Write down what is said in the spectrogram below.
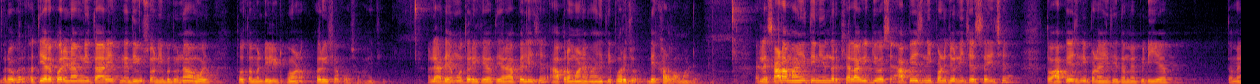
બરાબર? અત્યારે પરિણામની તારીખ ને દિવસોની બધું ના હોય, તો તમે ડિલીટ પણ કરી શકો છો અહીંથી. એટલે આ ડેમો તરીકે અત્યારે આપેલી છે. આ પ્રમાણે માહિતી ભરજો દેખાડવા માટે. એટલે શાળા માહિતીની અંદર ખ્યાલ આવી ગયો હશે. આ પેજની પણ જો નીચે સહી છે, તો આ પેજની પણ અહીંથી તમે પીડીએફ તમે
